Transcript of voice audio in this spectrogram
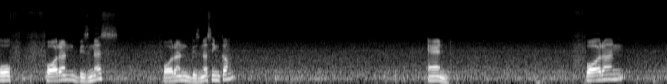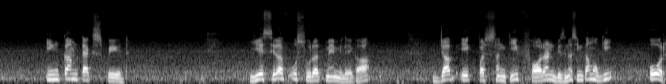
of foreign business foreign business income and foreign income tax paid ये सिर्फ़ उस सूरत में मिलेगा जब एक पर्सन की फॉरेन बिज़नेस इनकम होगी और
